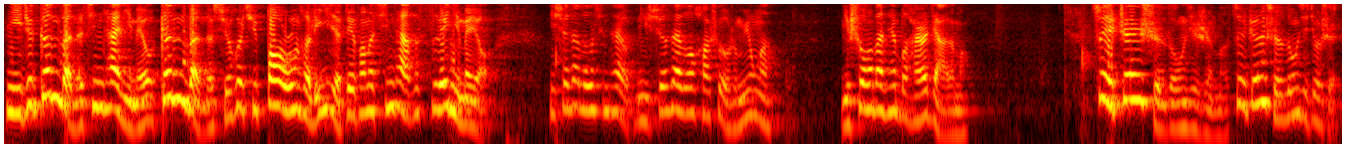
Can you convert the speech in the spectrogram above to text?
你这根本的心态你没有，根本的学会去包容和理解对方的心态和思维你没有。你学再多心态，你学再多话术有什么用啊？你说了半天不还是假的吗？最真实的东西是什么？最真实的东西就是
